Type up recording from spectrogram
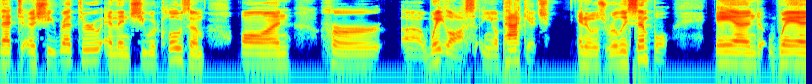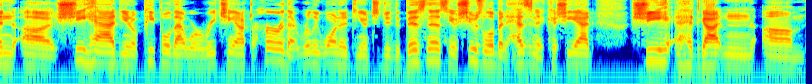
that uh, she read through, and then she would close them on her uh, weight loss, you know, package. And it was really simple. And when uh, she had, you know, people that were reaching out to her that really wanted, you know, to do the business, you know, she was a little bit hesitant because she had, she had gotten, um,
